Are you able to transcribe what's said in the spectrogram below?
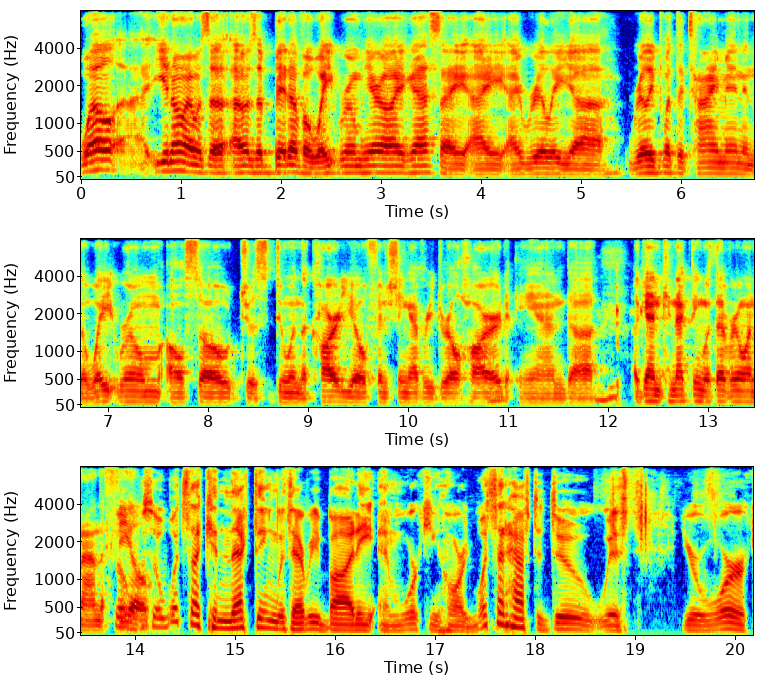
Well, uh, you know, I was a I was a bit of a weight room hero, I guess. I I, I really uh, really put the time in in the weight room. Also, just doing the cardio, finishing every drill hard, and uh, mm-hmm. again connecting with everyone on the field. So, so, what's that connecting with everybody and working hard? What's that have to do with your work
